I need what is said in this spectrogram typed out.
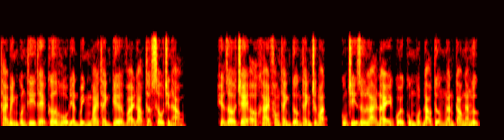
Thái bình quân thi thể cơ hồ điền bình ngoài thành kia vài đạo thật sâu chiến hảo hiện giờ che ở khai phong thành tường thành trước mặt, cũng chỉ dư lại này cuối cùng một đạo tường ngăn cao ngang ngực.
